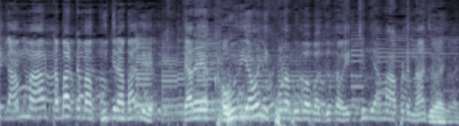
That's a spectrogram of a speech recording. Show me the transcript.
એ ગામમાં ટબા ટબા કૂતરા બાજે ત્યારે ખહુરિયા હોય ને ખૂણા બુબા જોતા હોય. એકચ્યુઅલી આમાં આપણે ના જવાય.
